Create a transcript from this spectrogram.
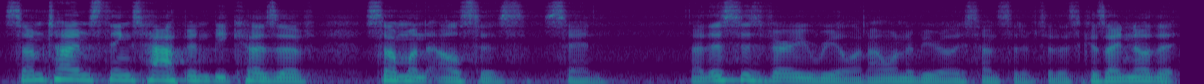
Sometimes things happen because of someone else's sin. Now, this is very real, and I want to be really sensitive to this because I know that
